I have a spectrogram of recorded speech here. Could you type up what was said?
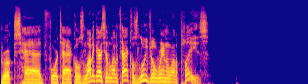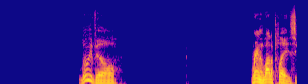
Brooks had four tackles. A lot of guys had a lot of tackles. Louisville ran a lot of plays. Louisville ran a lot of plays.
